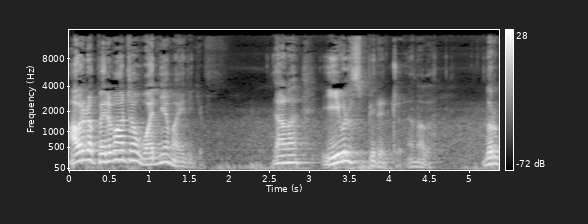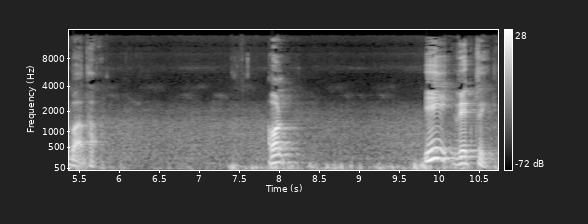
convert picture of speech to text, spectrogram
അവരുടെ പെരുമാറ്റം വന്യമായിരിക്കും. ഇതാണ് ഈവിൾ സ്പിരിറ്റ് എന്നത്. ദുർബാധ. അപ്പോൾ ഈ വ്യക്തി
